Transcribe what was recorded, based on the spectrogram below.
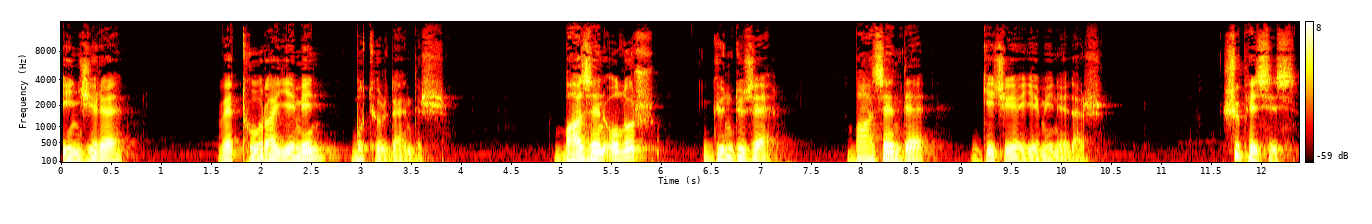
incire ve tuğra yemin bu türdendir. Bazen olur gündüze, bazen de geceye yemin eder. Şüphesiz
